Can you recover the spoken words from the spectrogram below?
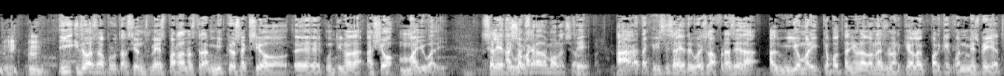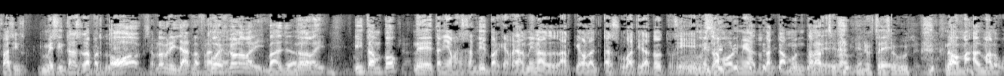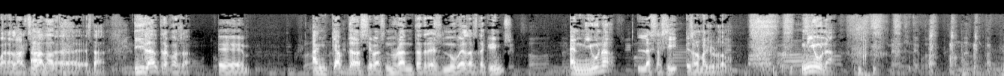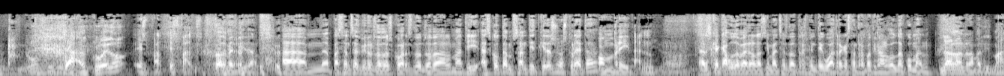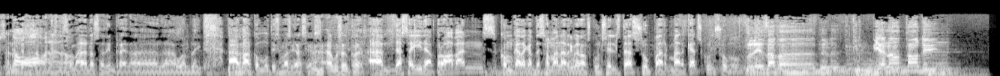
I, I dues aportacions més per la nostra microsecció eh, contínua de això mai ho va dir. Se li Això m'agrada molt, això. Sí. A Agatha Christie se li atribueix la frase de el millor marit que pot tenir una dona és un arqueòleg perquè quan més vella et facis, més s'interessarà per tu. Oh, em sembla brillant, la frase. Pues no la va dir. Vaja. No la va dir. I tampoc eh, tenia massa sentit, perquè realment l'arqueòleg es ho va tirar tot. O sigui, més la mort, mira, Tutankamon... també. L'Archibald, no? I no estem segurs. No, el Malowan, Ah, l'Archibald l'altre. eh, està. I l'altra cosa, eh, en cap de les seves 93 novel·les de crims, en ni una l'assassí és el majordom. Ni una. O sigui, el Cluedo és, fal és fals. Tota mentida. Um, passen 7 minuts de dos quarts d'onze del matí. Escolta'm, Santi, et quedes una estoneta? Hombre, i tant. Ara és que acabo de veure les imatges del 324 que estan repetint el gol de Koeman. No l'han repetit massa, no, No, aquesta setmana, aquesta no? setmana no s'ha dit res de, de Wembley. Uh, Malcolm, moltíssimes gràcies. A vosaltres. Um, de seguida, però abans, com cada cap de setmana, arriben els consells de supermercats consum. Les aveugles, bien entendu,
